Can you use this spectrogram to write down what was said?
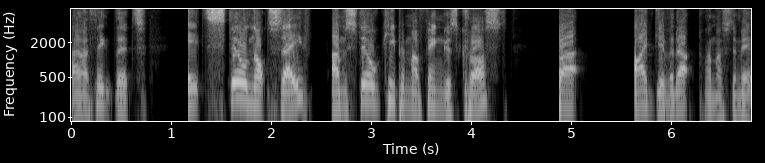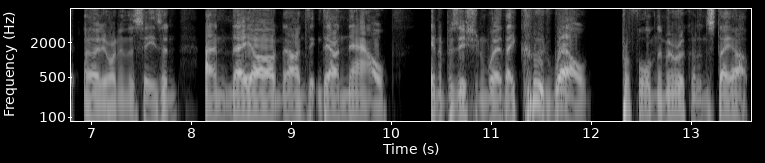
And I think that it's still not safe. I'm still keeping my fingers crossed, but I'd given up, I must admit, earlier on in the season. And they are, I think they are now in a position where they could well perform the miracle and stay up.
